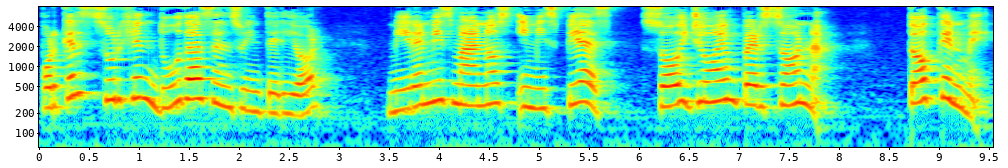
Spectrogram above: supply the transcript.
¿Por qué surgen dudas en su interior? Miren mis manos y mis pies, soy yo en persona. Tóquenme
